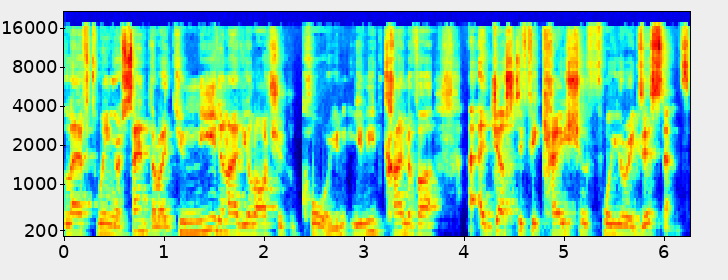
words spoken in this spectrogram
left wing, or center, right, you need an ideological core. You, you need kind of a, a justification for your existence.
